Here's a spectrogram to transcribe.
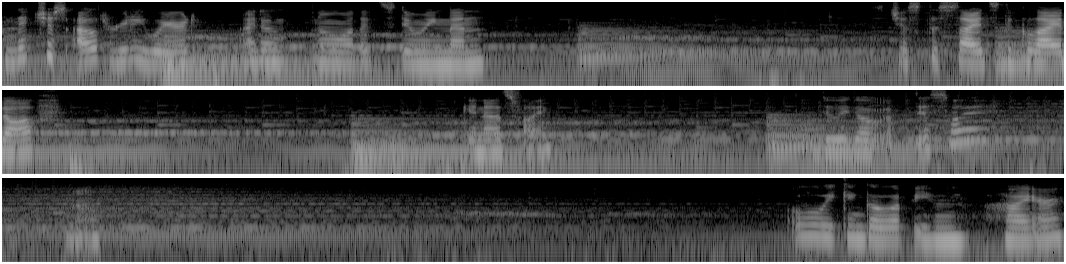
glitches out really weird. I don't know what it's doing then. It just decides to glide off. Okay, now it's fine. Do we go up this way? No. Oh, we can go up even higher.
